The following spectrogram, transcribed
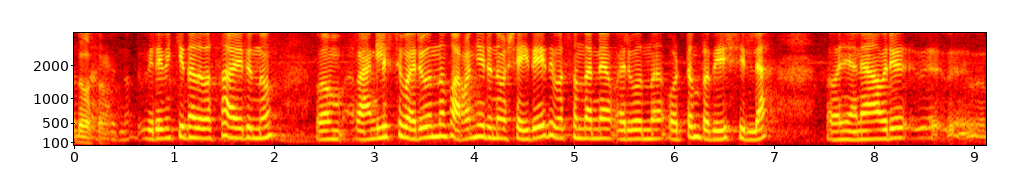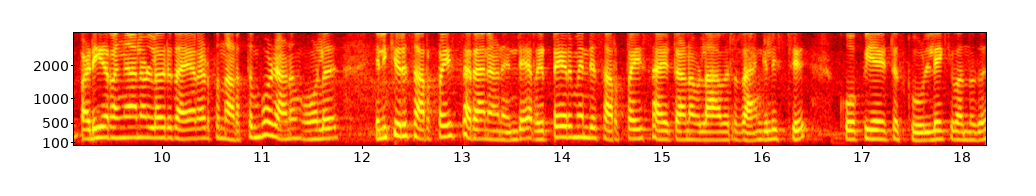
ദിവസമാണ്. വിരമിക്കുന്ന ദിവസമായിരുന്നു. അപ്പം റാങ്ക് ലിസ്റ്റ് വരുമെന്ന് പറഞ്ഞിരുന്നു പക്ഷേ ഇതേ ദിവസം തന്നെ വരുമെന്ന് ഒട്ടും പ്രതീക്ഷിച്ചില്ല. അപ്പോൾ ഞാൻ ആ ഒരു പടിയിറങ്ങാനുള്ള ഒരു തയ്യാറെടുപ്പ് നടത്തുമ്പോഴാണ് മോൾ എനിക്കൊരു സർപ്രൈസ് തരാനാണ്. എന്റെ റിട്ടയർമെന്റ് സർപ്രൈസ് ആയിട്ടാണ് അവൾ ആ ഒരു റാങ്ക് ലിസ്റ്റ് കോപ്പിയായിട്ട് സ്കൂളിലേക്ക് വന്നത്.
